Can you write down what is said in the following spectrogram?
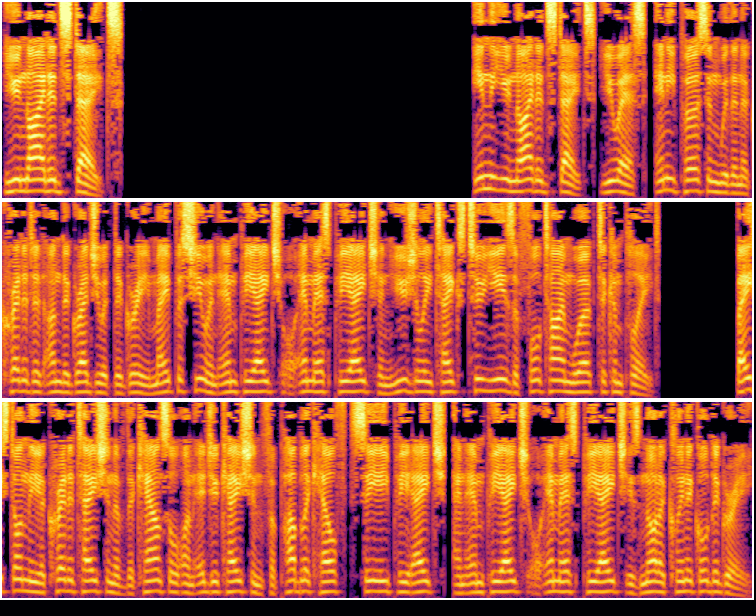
United States In the United States US, any person with an accredited undergraduate degree may pursue an MPH or MSPH and usually takes two years of full-time work to complete. Based on the accreditation of the Council on Education for Public Health CEPH, an MPH or MSPH is not a clinical degree.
